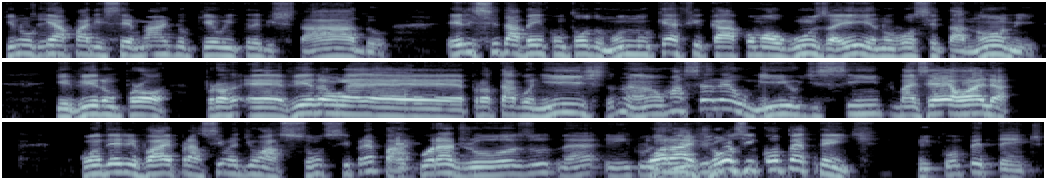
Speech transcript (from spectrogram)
que não Sim. quer aparecer mais do que o entrevistado. Ele se dá bem com todo mundo, não quer ficar como alguns aí, eu não vou citar nome, que viram pro, pro é, viram é, protagonista. Não, Marcelo é humilde, simples, mas é, olha, quando ele vai para cima de um assunto, se prepara. É corajoso, né? E, inclusive, corajoso e competente. E competente.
